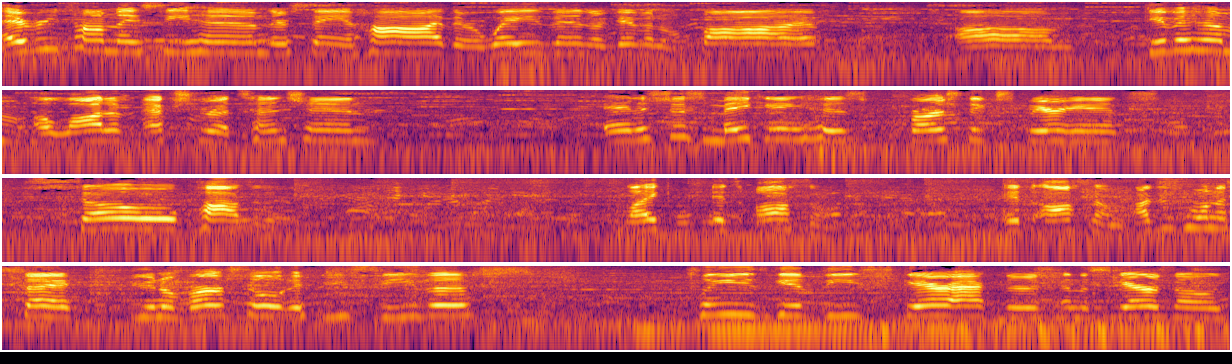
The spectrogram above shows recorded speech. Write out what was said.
Every time they see him, they're saying hi, they're waving, they're giving him five, um, giving him a lot of extra attention. and it's just making his first experience so positive. Like, it's awesome. It's awesome. I just want to say, Universal, if you see this, please give these scare actors in the scare zone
